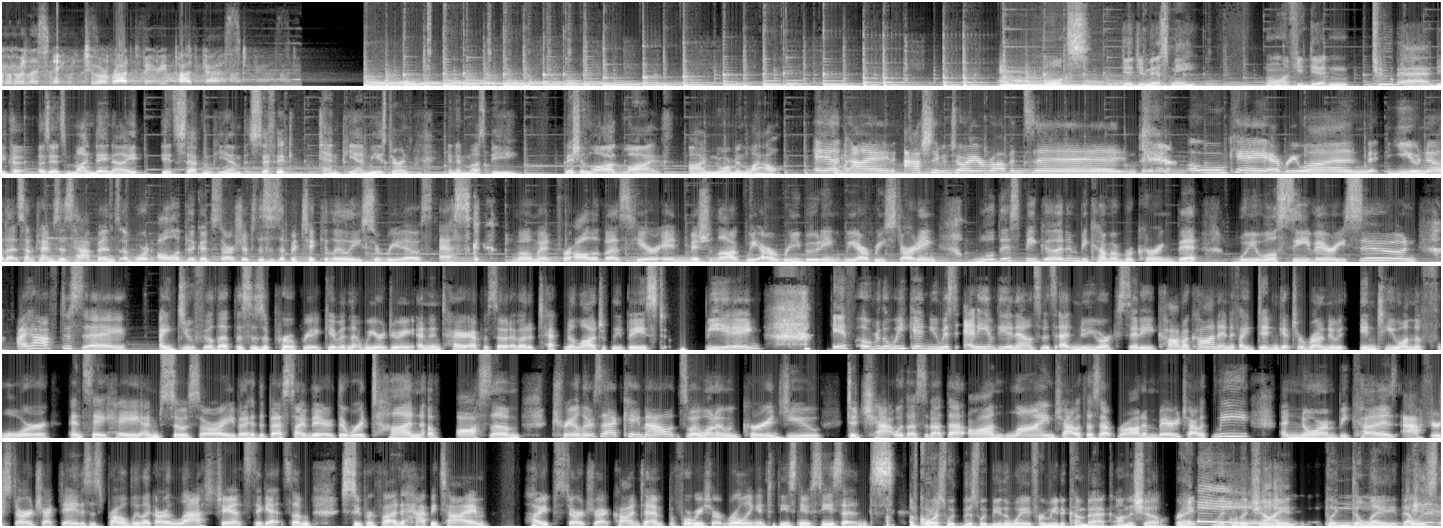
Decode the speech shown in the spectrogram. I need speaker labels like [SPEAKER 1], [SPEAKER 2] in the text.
[SPEAKER 1] You're listening to a Roddenberry podcast.
[SPEAKER 2] Folks, did you miss me? Well, if you didn't, too bad because it's Monday night, it's 7 p.m. Pacific, 10 p.m. Eastern, and it must be Mission Log Live. I'm Norman Lau.
[SPEAKER 3] And I'm Ashley Victoria Robinson. Okay, everyone. You know that sometimes this happens aboard all of the good starships. This is a particularly Cerritos esque moment for all of us here in Mission Log. We are rebooting, we are restarting. Will this be good and become a recurring bit? We will see very soon. I have to say, I do feel that this is appropriate given that we are doing an entire episode about a technologically based being. If over the weekend you missed any of the announcements at New York City Comic Con, and if I didn't get to run into you on the floor and say, Hey, I'm so sorry, but I had the best time there, there were a ton of awesome trailers that came out. So I want to encourage you to chat with us about that online, chat with us at Roddenberry, chat with me and Norm, because after Star Trek Day, this is probably like our last chance to get some super fun, happy time hype Star Trek content before we start rolling into these new seasons.
[SPEAKER 2] Of course, with, this would be the way for me to come back on the show, right? Hey! Like with a giant like delay. That was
